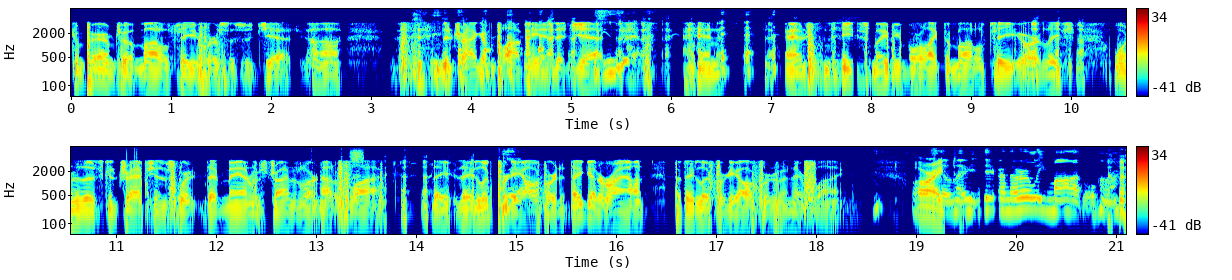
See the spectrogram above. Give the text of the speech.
Compare them to a Model T versus a jet. Uh, the dragonfly being the jet, and and these may be more like the Model T, or at least one of those contraptions where that man was trying to learn how to fly. They they look pretty yeah. awkward. They get around, but they look pretty awkward when they're flying. All right, so maybe they're an early model, huh?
